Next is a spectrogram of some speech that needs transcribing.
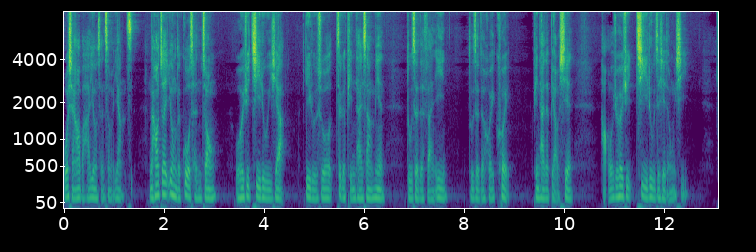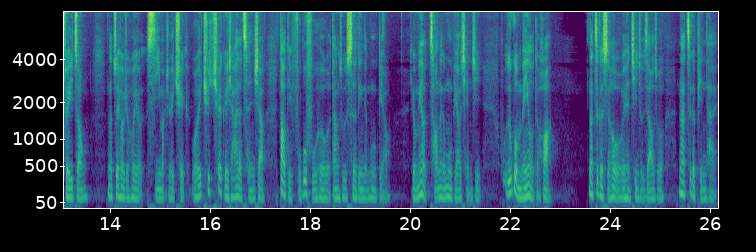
我想要把它用成什么样子。然后在用的过程中，我会去记录一下，例如说这个平台上面读者的反应、读者的回馈、平台的表现，好，我就会去记录这些东西，追踪。那最后就会有 C 嘛，就会 check，我会去 check 一下它的成效到底符不符合我当初设定的目标，有没有朝那个目标前进。如果没有的话，那这个时候我会很清楚知道说，那这个平台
